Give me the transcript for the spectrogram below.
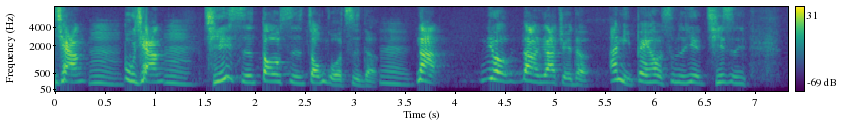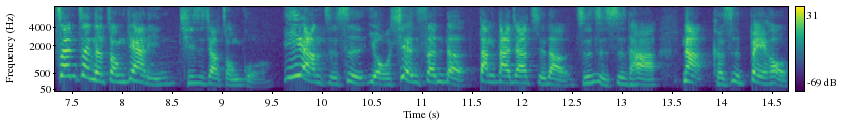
枪、嗯，步枪，嗯，其实都是中国制的，嗯，那又让人家觉得啊，你背后是不是其实？真正的总驾临其实叫中国，伊朗只是有现身的，让大家知道，只只是他。那可是背后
